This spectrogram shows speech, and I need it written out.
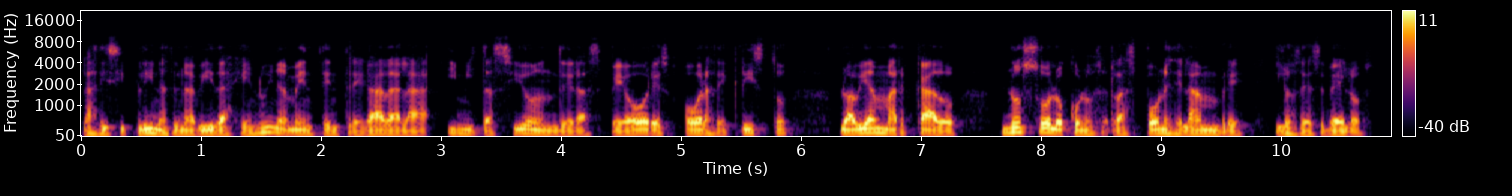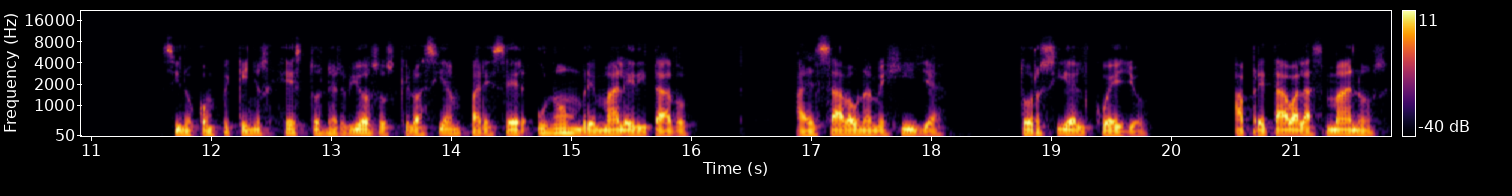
Las disciplinas de una vida genuinamente entregada a la imitación de las peores horas de Cristo lo habían marcado no sólo con los raspones del hambre y los desvelos, sino con pequeños gestos nerviosos que lo hacían parecer un hombre mal editado. Alzaba una mejilla, torcía el cuello, apretaba las manos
